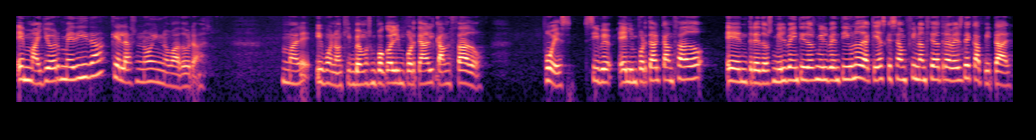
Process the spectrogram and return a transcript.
en mayor medida que las no innovadoras. ¿Vale? Y bueno, aquí vemos un poco el importe alcanzado pues si el importe alcanzado entre 2020 y 2021 de aquellas que se han financiado a través de capital,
